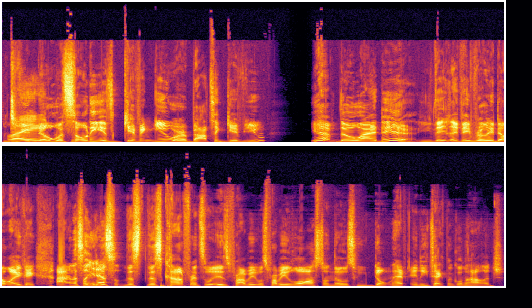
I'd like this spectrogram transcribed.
Do Like- you know what Sony is giving you or about to give you? You have no idea. You, they like, they really don't. Like, like, honestly, They don't- this this this conference is probably was probably lost on those who don't have any technical knowledge.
